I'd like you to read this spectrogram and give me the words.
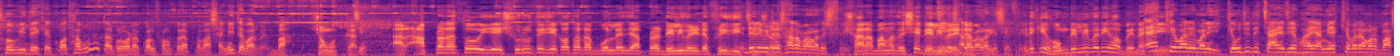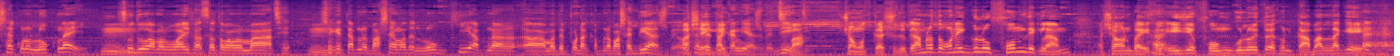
ছবি দেখে কথা বলে তারপর অর্ডার কনফার্ম করে আপনার বাসায় নিতে পারবেন। বাহ চমৎকার। আর আপনারা তো এই যে শুরুতে যে কথাটা বললেন যে আপনারা ডেলিভারিটা ফ্রি দিচ্ছেন ডেলিভারিটা সারা বাংলাদেশ ফ্রি সারা বাংলাদেশে ডেলিভারিটা ফ্রি এটা কি হোম ডেলিভারি হবে নাকি? একেবারে মানে কেউ যদি চায় যে ভাই আমি একেবারে আমার বাসায় কোনো লোক নাই শুধু আমার ওয়াইফ আছে অথবা আমার মা আছে সেক্ষেত্রে আপনার বাসায় আমাদের লোক গিয়ে আপনার আমাদের প্রোডাক্ট আপনার বাসায় দিয়ে আসবে। ওখান টাকা নিয়ে আসবে। জি জি। চমৎকার সুযোগ। আমরা তো অনেকগুলো ফোম দেখলাম শাওন ভাই তো হ্যাঁ। এই যে ফোম গুলোই তো এখন কাবার লাগে হ্যাঁ, হ্যাঁ,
